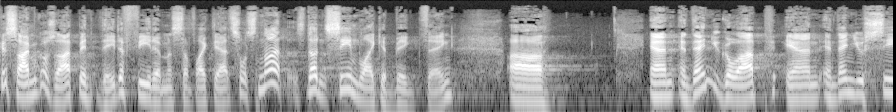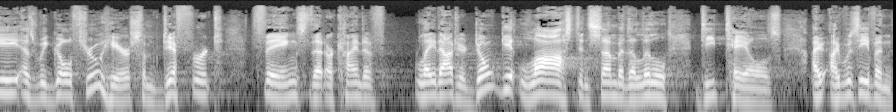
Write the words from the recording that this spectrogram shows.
because Simon goes up and they defeat him and stuff like that. So it's not, it doesn't seem like a big thing. Uh, and, and then you go up, and, and then you see as we go through here some different things that are kind of laid out here. Don't get lost in some of the little details. I, I was even.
